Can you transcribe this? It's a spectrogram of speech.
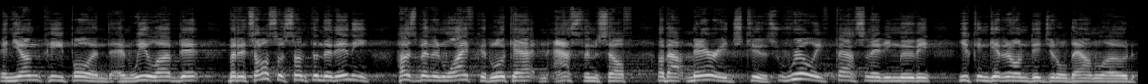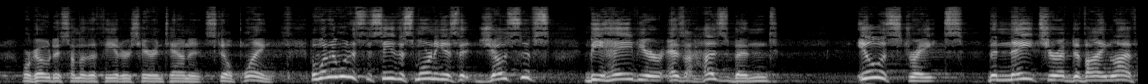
and young people and, and we loved it. But it's also something that any husband and wife could look at and ask themselves about marriage too. It's a really fascinating movie. You can get it on digital download or go to some of the theaters here in town and it's still playing. But what I want us to see this morning is that Joseph's behavior as a husband illustrates the nature of divine love,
